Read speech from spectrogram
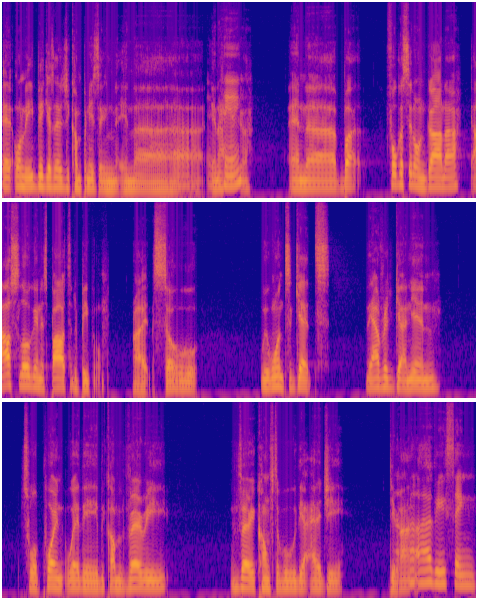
uh, one of the biggest energy companies in in uh, in Okay. Africa, and uh, but focusing on Ghana, our slogan is "Power to the People," right? So we want to get the average Ghanaian to a point where they become very, very comfortable with their energy demand. How do you think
